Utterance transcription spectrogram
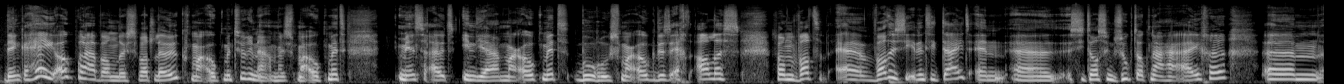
denken, hé, hey, ook Brabanders, wat leuk. Maar ook met Surinamers, maar ook met mensen uit India, maar ook met boeroes, maar ook dus echt alles van wat, uh, wat is die identiteit? En uh, zoekt ook naar haar eigen, um,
